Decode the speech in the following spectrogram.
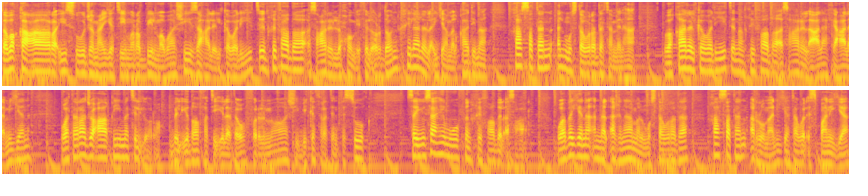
توقع رئيس جمعية مربي المواشي زعل الكواليت انخفاض أسعار اللحوم في الأردن خلال الأيام القادمة خاصة المستوردة منها. وقال الكواليت أن انخفاض أسعار الأعلاف عالميا وتراجع قيمة اليورو بالإضافة إلى توفر المواشي بكثرة في السوق سيساهم في انخفاض الأسعار. وبين أن الأغنام المستوردة خاصة الرومانية والإسبانية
